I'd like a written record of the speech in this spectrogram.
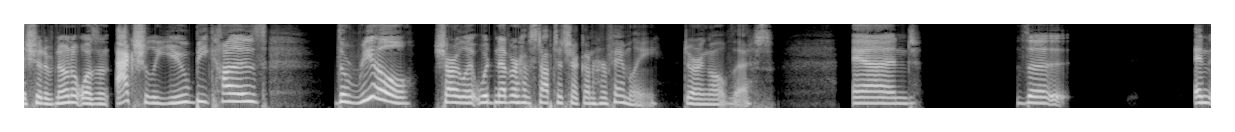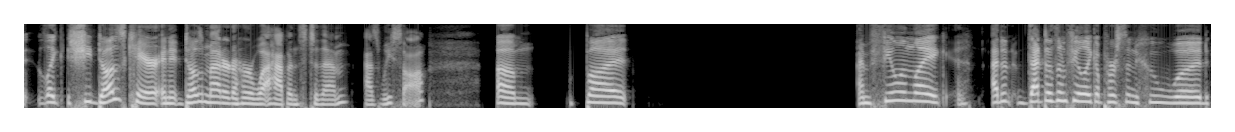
should have known it wasn't actually you because the real Charlotte would never have stopped to check on her family during all of this. And the, and like, she does care and it does matter to her what happens to them, as we saw. Um, but I'm feeling like I don't that doesn't feel like a person who would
